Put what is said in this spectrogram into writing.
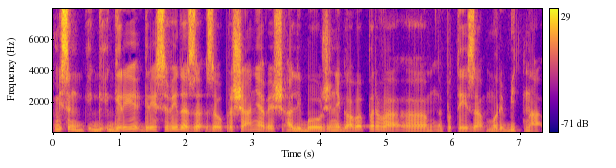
Mislim, gre, gre seveda za, za vprašanje, veš, ali bo že njegova prva um, poteza morebitna,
